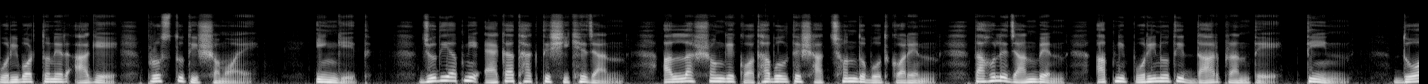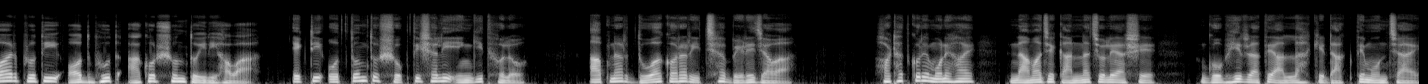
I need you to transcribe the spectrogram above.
পরিবর্তনের আগে প্রস্তুতির সময়। ইঙ্গিত, যদি আপনি একা থাকতে শিখে যান, আল্লাহর সঙ্গে কথা বলতে স্বাচ্ছন্দ্য বোধ করেন, তাহলে জানবেন আপনি পরিণতির দ্বার প্রান্তে তিন দোয়ার প্রতি অদ্ভুত আকর্ষণ তৈরি হওয়া। একটি অত্যন্ত শক্তিশালী ইঙ্গিত হল, আপনার দোয়া করার ইচ্ছা বেড়ে যাওয়া। হঠাৎ করে মনে হয়, নামাজে কান্না চলে আসে, গভীর রাতে আল্লাহকে ডাকতে মন চায়,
